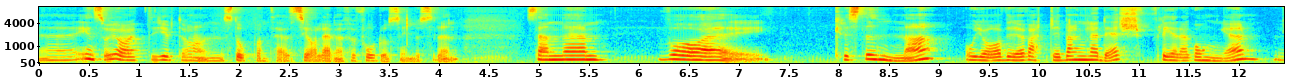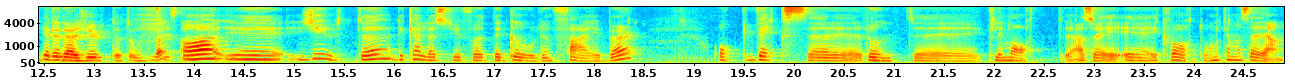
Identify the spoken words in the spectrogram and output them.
eh, insåg jag att jute har en stor potential även för fordonsindustrin. Sen var Kristina och jag, vi har varit i Bangladesh flera gånger. Är det där jutet odlas? Ja, eh, jute det kallas ju för the golden fiber och växer runt eh, klimat, alltså e ekvatorn kan man säga.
